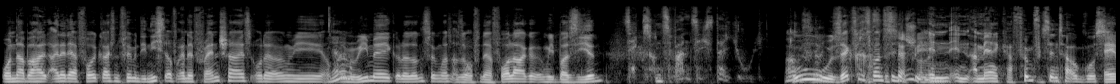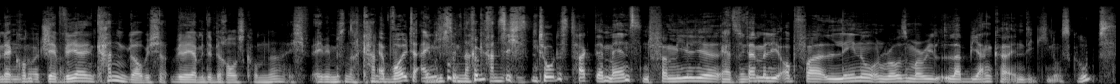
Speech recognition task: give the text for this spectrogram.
Und aber halt einer der erfolgreichsten Filme, die nicht auf eine Franchise oder irgendwie auf Ja. einem Remake oder sonst irgendwas, also auf einer Vorlage irgendwie basieren. 26. Juli. Uh, 26 das ist ja Juli. In, in Amerika, 15. August. Ey, der in kommt, Deutschland. der will ja in Cannes, glaube ich, will er ja mit dem rauskommen, ne? Ich, ey, wir müssen nach Cannes. er wollte eigentlich zum nach 50. Todestag der Manson-Familie, Family-Opfer Leno und Rosemary LaBianca in die Kinos kommen. Ups.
